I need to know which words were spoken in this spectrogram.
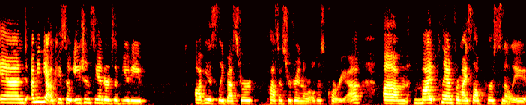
and I mean, yeah, okay. So Asian standards of beauty, obviously, best plastic surgery in the world is Korea. Um, my plan for myself personally,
